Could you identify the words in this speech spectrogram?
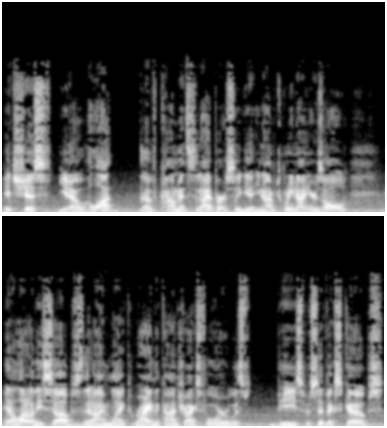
It's just you know a lot of comments that I personally get. You know, I'm 29 years old, and a lot of these subs that I'm like writing the contracts for with the specific scopes,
